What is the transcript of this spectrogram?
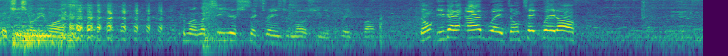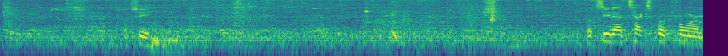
That's just what he wants. Come on, let's see your sick range of motion, you freak fuck. Don't. You gotta add weight. Don't take weight off. Let's see. Let's see that textbook form.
